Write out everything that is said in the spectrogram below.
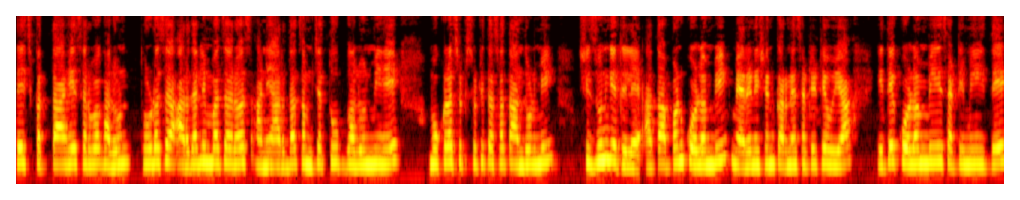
तेजपत्ता हे सर्व घालून थोडंसं अर्धा लिंबाचा रस आणि अर्धा चमचा तूप घालून मी हे मोकळा सुटसुटीत असा तांदूळ मी शिजून घेतलेले आहे. आता आपण कोळंबी मॅरिनेशन करण्यासाठी ठेवूया. इथे कोळंबीसाठी मी इथे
